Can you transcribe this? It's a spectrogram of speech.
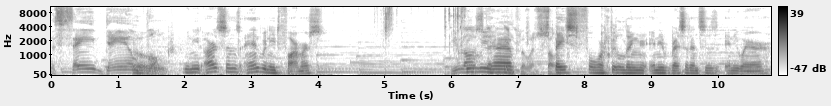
the same damn So bunk. we need artisans and we need farmers. You Do lost we have space for building any residences anywhere?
